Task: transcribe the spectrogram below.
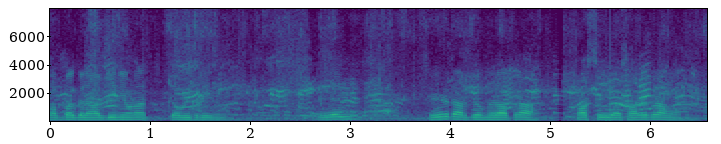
ਬਾਬਾ ਗੁਲਾਬ ਜੀ ਨੇ ਆਉਣਾ 24 ਤਰੀਕ ਨੂੰ। ਠੀਕ ਹੈ ਜੀ ਸ਼ੇਅਰ ਕਰ ਦਿਓ ਮੇਰਾ ਭਰਾ, ਸਤਿ ਸ੍ਰੀ ਅਕਾਲ ਸਾਰੇ ਭਰਾਵਾਂ ਨੂੰ।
